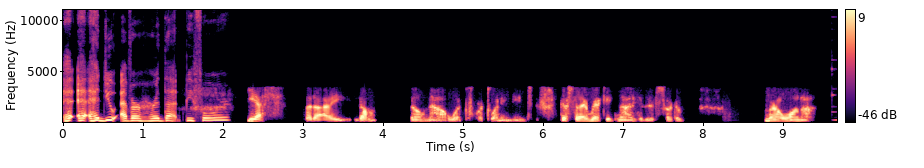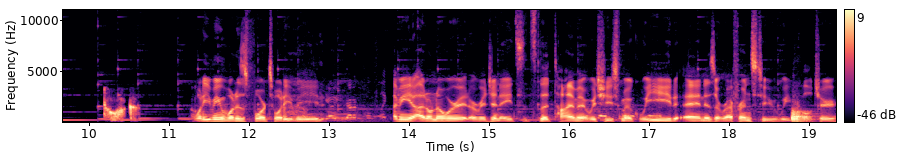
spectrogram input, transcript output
H- had you ever heard that before? Yes, but I don't know now what 420 means. Just that I recognize it as sort of marijuana talk. What do you mean? What does 420 mean? I mean, I don't know where it originates. It's the time at which you smoke weed, and is a reference to weed culture.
